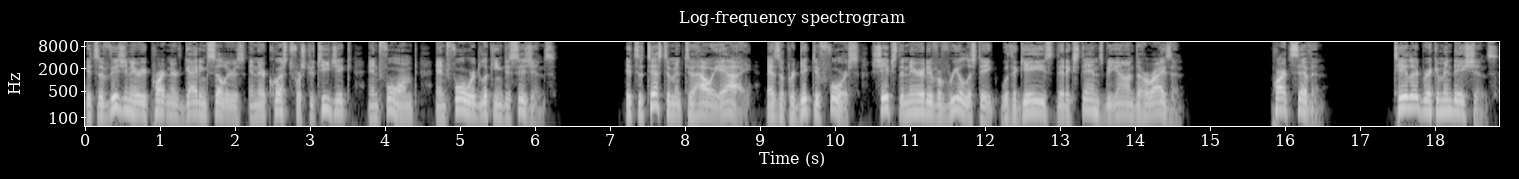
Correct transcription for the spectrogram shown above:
it's a visionary partner guiding sellers in their quest for strategic, informed, and forward looking decisions. It's a testament to how AI, as a predictive force, shapes the narrative of real estate with a gaze that extends beyond the horizon. Part 7 Tailored Recommendations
